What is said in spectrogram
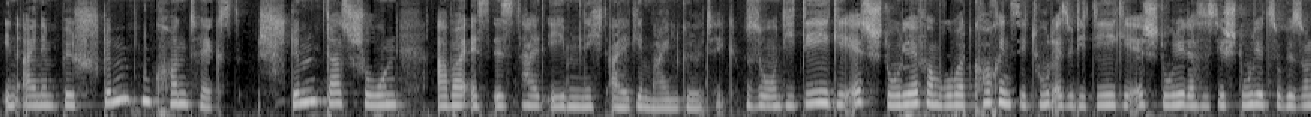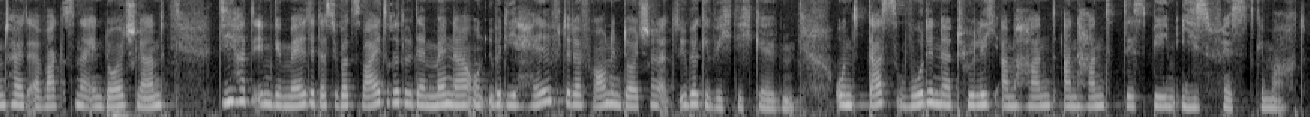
in einem bestimmten Kontext stimmt das schon, aber es ist halt eben nicht allgemeingültig. So, und die DEGS-Studie vom Robert-Koch-Institut, also die DEGS-Studie, das ist die Studie zur Gesundheit Erwachsener in Deutschland, die hat eben gemeldet, dass über zwei Drittel der Männer und über die Hälfte der Frauen in Deutschland als übergewichtig gelten. Und das wurde natürlich am Hand, anhand des BMIs festgemacht.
